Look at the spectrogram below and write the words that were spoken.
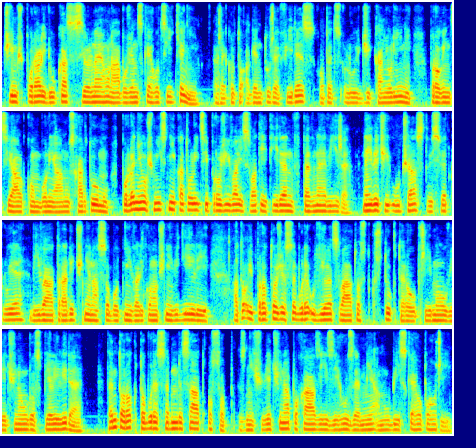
čímž podali důkaz silného náboženského cítění, řekl to agentuře Fides otec Luigi Cagnolini, provinciál Komboniánu z Chartumu. Podle něhož místní katolíci prožívají svatý týden v pevné víře. Největší účast, vysvětluje, bývá tradičně na sobotní velikonoční vigílii, a to i proto, že se bude udílet svátost křtu, kterou přijmou většinou dospělí lidé. Tento rok to bude 70 osob, z nichž většina pochází z jihu země a Nubijského pohoří.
